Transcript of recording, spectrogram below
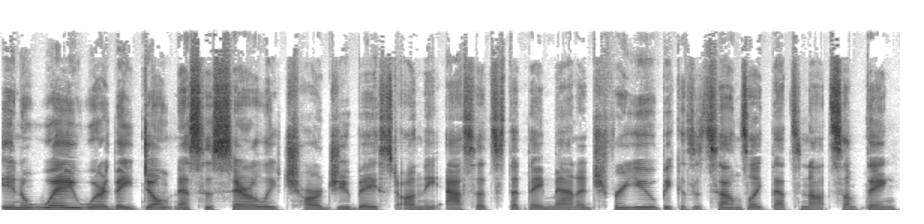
in a way where they don't necessarily charge you based on the assets that they manage for you, because it sounds like that's not something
